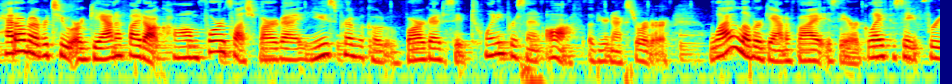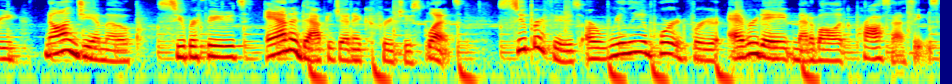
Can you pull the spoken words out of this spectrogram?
Head on over to Organifi.com forward slash Varga. Use promo code Varga to save 20% off of your next order. Why I love Organifi is they are glyphosate free, non GMO, superfoods, and adaptogenic fruit juice blends. Superfoods are really important for your everyday metabolic processes,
